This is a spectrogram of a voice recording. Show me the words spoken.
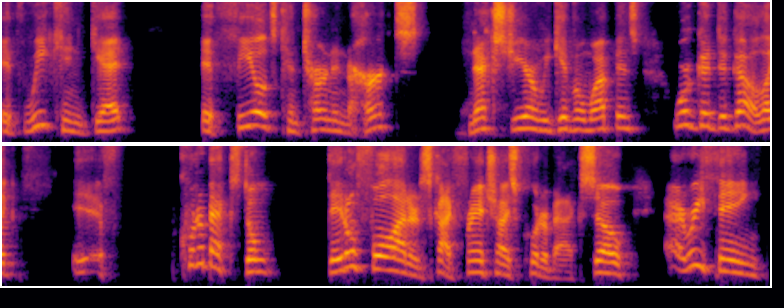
if we can get, if Fields can turn into Hurts, next year and we give them weapons, we're good to go. Like if quarterbacks don't they don't fall out of the sky, franchise quarterbacks. So everything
